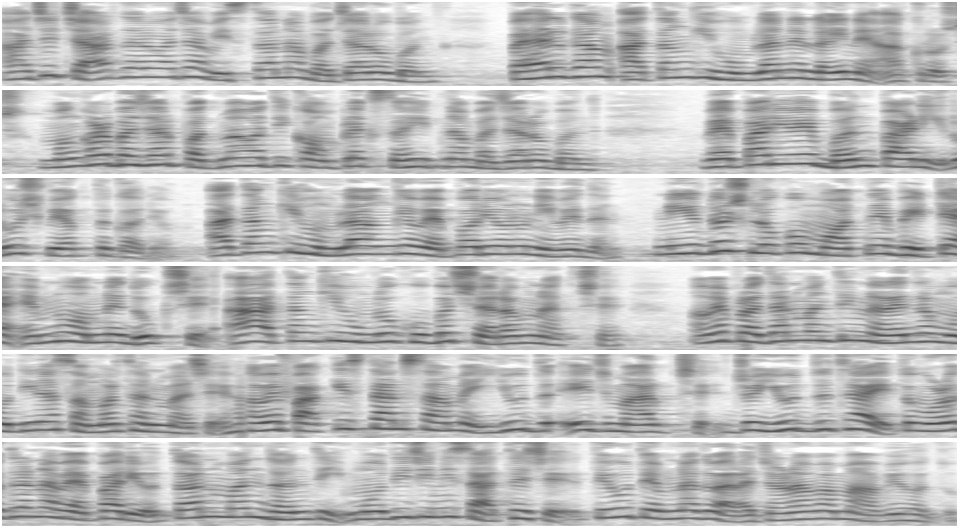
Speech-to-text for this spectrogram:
આજે ચાર દરવાજા વિસ્તારના બજારો બંધ. પહેલગામ આતંકી હુમલાને લઈને આક્રોશ. મંગળ બજાર પદ્માવતી કોમ્પ્લેક્સ સહિતના બજારો બંધ. વેપારીઓએ બંધ પાડી રોષ વ્યક્ત કર્યો. આતંકી હુમલા અંગે વેપારીઓનું નિવેદન. નિર્દોષ લોકો મોતને ભેટ્યા એમનું અમને દુઃખ છે. આ આતંકી હુમલો ખૂબ જ શરમનાક છે. અમે પ્રધાનમંત્રી નરેન્દ્ર મોદીના સમર્થનમાં છે. હવે પાકિસ્તાન સામે યુદ્ધ એ જ માર્ગ છે. જો યુદ્ધ થાય તો વડોદરાના વેપારીઓ તન મન ધનથી મોદીજીની સાથે છે તેવું તેમના દ્વારા જણાવવામાં આવ્યું હતું.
